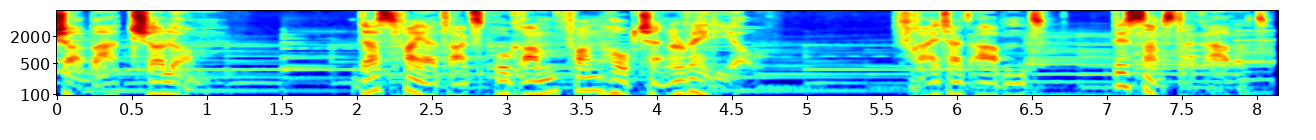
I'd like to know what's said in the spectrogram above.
Shabbat Shalom. Das Feiertagsprogramm von Hope Channel Radio. Freitagabend bis Samstagabend.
